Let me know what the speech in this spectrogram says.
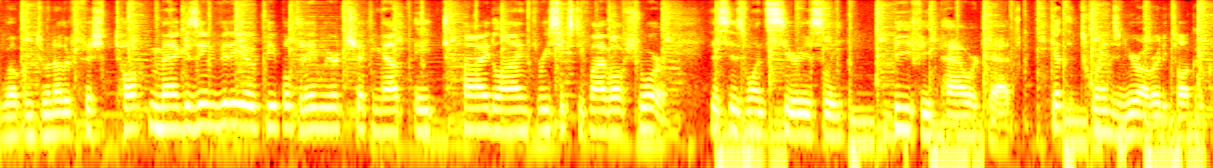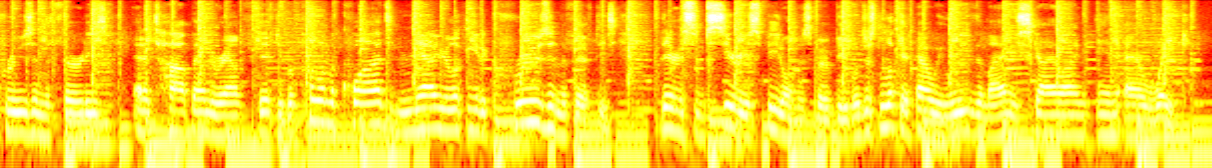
Welcome to another Fish Talk Magazine video, people. Today we are checking out a Tideline 365 offshore. This is one seriously beefy power cat. Get the twins and you're already talking a cruise in the 30s and a top end around 50, but pull on the quads now you're looking at a cruise in the 50s. There is some serious speed on this boat, people. Just look at how we leave the Miami skyline in our wake.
